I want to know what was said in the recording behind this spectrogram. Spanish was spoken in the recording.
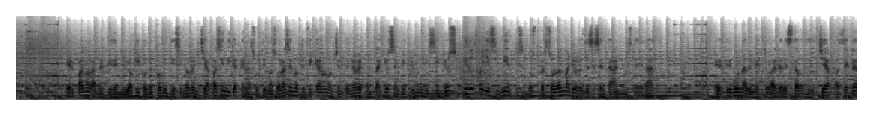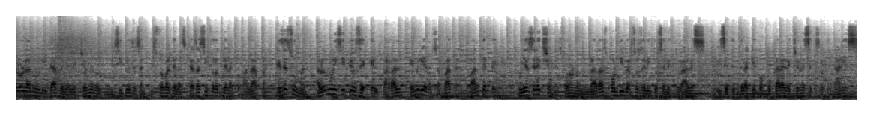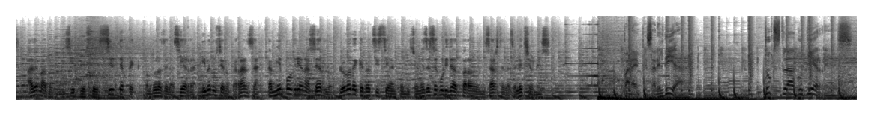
El panorama epidemiológico de COVID-19 en Chiapas indica que en las últimas horas se notificaron 89 contagios en 21 municipios y dos fallecimientos en dos personas mayores de 60 años de edad. El Tribunal Electoral del Estado de Chiapas declaró la nulidad de la elección en los municipios de San Cristóbal de las Casas y Frontera Comalapa, que se suman a los municipios de El Parral, Emiliano Zapata, Pantepec, cuyas elecciones fueron anuladas por diversos delitos electorales y se tendrá que convocar elecciones extraordinarias. Además, los municipios de Sirtepec, Honduras de la Sierra y Venustiano Carranza también podrían hacerlo, luego de que no existieran condiciones de seguridad para realizarse las elecciones. Para empezar el día. Tuxtla Gutiérrez.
